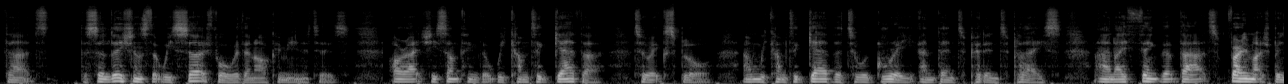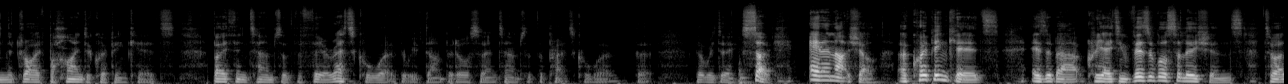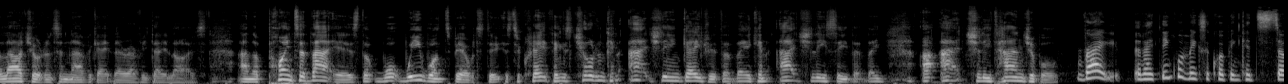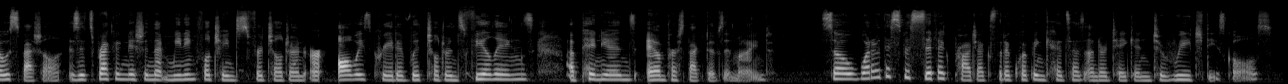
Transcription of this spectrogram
that the solutions that we search for within our communities are actually something that we come together to explore and we come together to agree and then to put into place. And I think that that's very much been the drive behind equipping kids, both in terms of the theoretical work that we've done, but also in terms of the practical work that that we're doing. So, in a nutshell, equipping kids is about creating visible solutions to allow children to navigate their everyday lives. And the point of that is that what we want to be able to do is to create things children can actually engage with, that they can actually see, that they are actually tangible. Right. And I think what makes equipping kids so special is its recognition that meaningful changes for children are always created with children's feelings, opinions, and perspectives in mind. So, what are the specific projects that Equipping Kids has undertaken to reach these goals?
